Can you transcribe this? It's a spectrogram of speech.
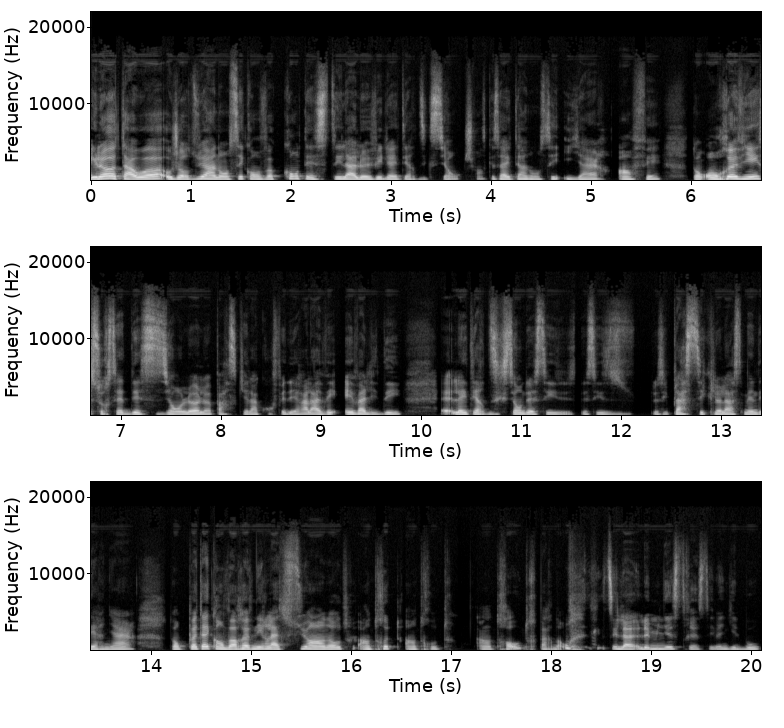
Et là, Ottawa, aujourd'hui, a annoncé qu'on va contester la levée de l'interdiction. Je pense que ça a été annoncé hier, en fait. Donc, on revient sur cette décision-là là, parce que la Cour fédérale avait invalidé euh, l'interdiction de ces, plastiques-là la semaine dernière. Donc, peut-être qu'on va revenir là-dessus, entre autres, entre autres, pardon, c'est le ministre Stephen Guilbeault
